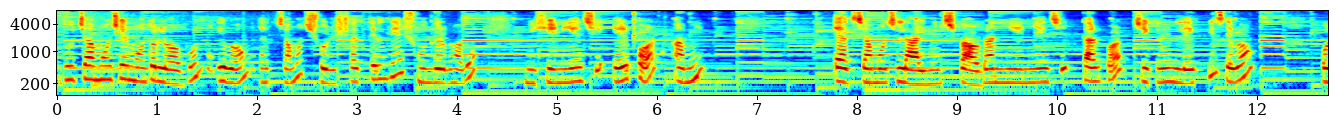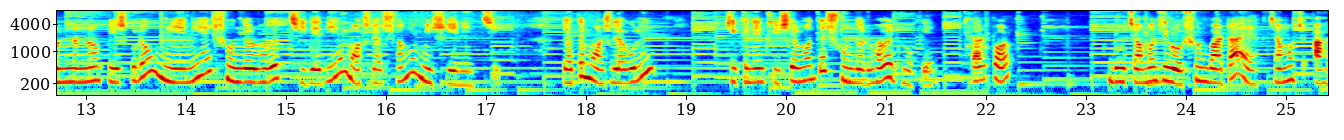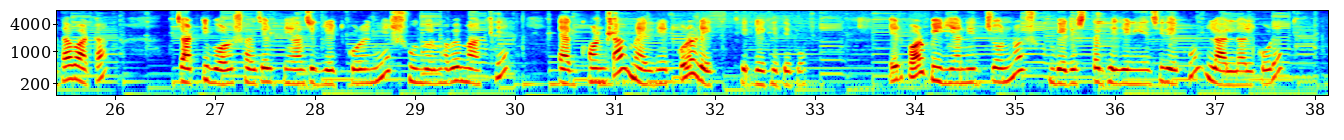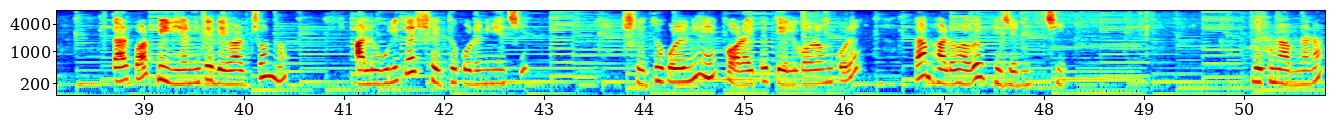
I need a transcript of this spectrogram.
দু চামচের মতো লবণ এবং এক চামচ সরিষার তেল দিয়ে সুন্দরভাবে মিশিয়ে নিয়েছি। এরপর আমি এক চামচ লাল মির্চ পাউডার নিয়ে নিয়েছি। তারপর চিকেনের লেগ পিস এবং অন্যান্য পিসগুলো নিয়ে নিয়ে সুন্দরভাবে চিড়ে দিয়ে মশলার সঙ্গে মিশিয়ে নিচ্ছি, যাতে মশলাগুলি চিকেনের পিসের মধ্যে সুন্দরভাবে ঢোকে। তারপর দু চামচ রসুন বাটা, এক চামচ আদা বাটা, চারটি বড় সাইজের পেঁয়াজ গ্রেট করে নিয়ে সুন্দরভাবে মাখিয়ে এক ঘণ্টা ম্যারিনেট করে রেখে রেখে দেব। এরপর বিরিয়ানির জন্য বেরেস্তা ভেজে নিয়েছি, দেখুন, লাল লাল করে। তারপর বিরিয়ানিতে দেওয়ার জন্য আলুগুলিকে সেদ্ধ করে নিয়েছি। সেদ্ধ করে নিয়ে কড়াইতে তেল গরম করে তা ভালোভাবে ভেজে নিচ্ছি। দেখুন আপনারা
